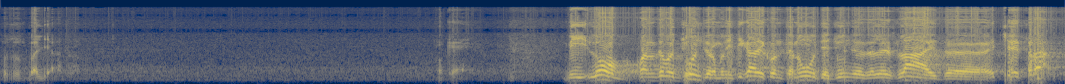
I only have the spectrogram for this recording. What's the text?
Cosa ho sbagliato? Ok. Mi log, quando devo aggiungere modificare i contenuti, aggiungere delle slide, eccetera,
